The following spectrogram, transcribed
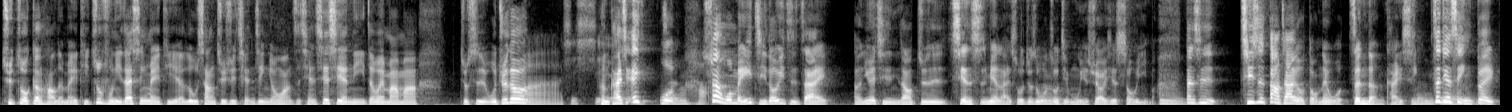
去做更好的媒体，祝福你在新媒体的路上继续前进，勇往直前。谢谢你，这位妈妈，就是我觉得，谢谢，很开心。哎、欸，我虽然我每一集都一直在，嗯，因为其实你知道，就是现实面来说，就是我做节目也需要一些收益嘛。嗯，但是其实大家有懂内，我真的很开心。这件事情对。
